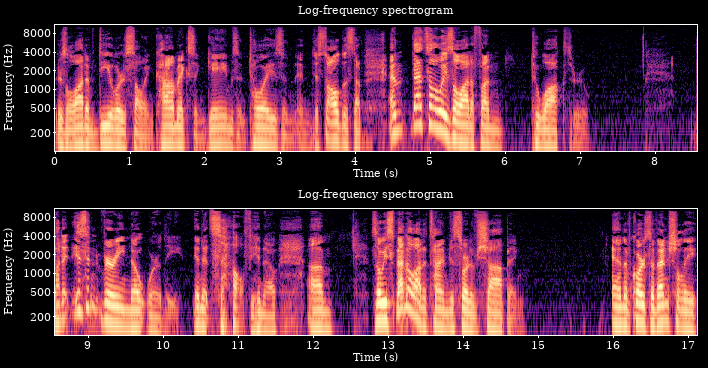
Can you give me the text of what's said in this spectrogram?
There's a lot of dealers selling comics and games and toys and, and just all this stuff. And that's always a lot of fun to walk through. But it isn't very noteworthy in itself, you know. Um, so we spent a lot of time just sort of shopping, and of course, eventually,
